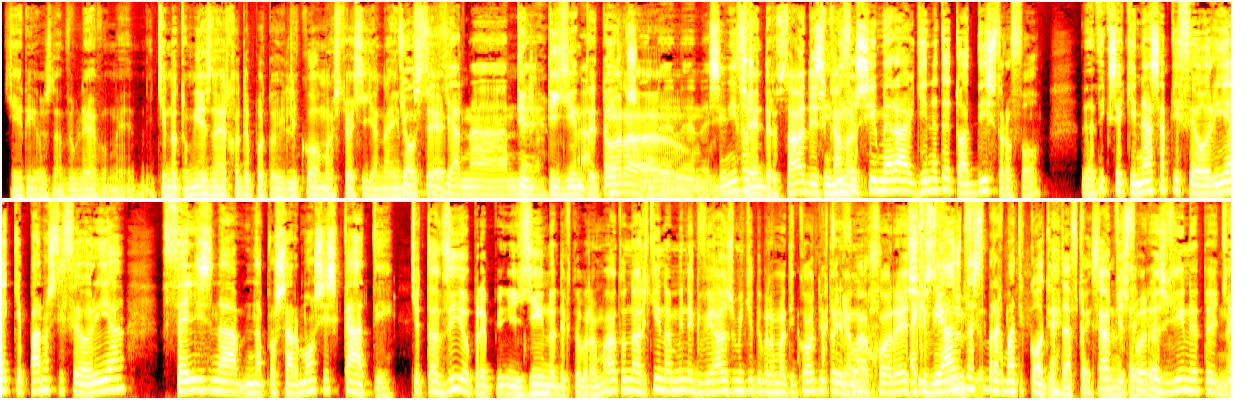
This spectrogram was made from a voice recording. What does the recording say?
κυρίως να δουλεύουμε. Οι καινοτομίες να έρχονται από το υλικό μας και όχι για να είμαστε... για να... Ναι, τι, γίνεται τώρα, ναι, ναι, ναι. Συνήθως, gender studies. Συνήθως σήμερα γίνεται το αντίστροφο. Δηλαδή ξεκινάς από τη θεωρία και πάνω στη θεωρία θέλεις να, να προσαρμόσεις κάτι. Και τα δύο πρέπει γίνονται εκ των πραγμάτων, αρκεί να μην εκβιάζουμε και την πραγματικότητα για να χωρέσεις. Εκβιάζοντας στην... την πραγματικότητα, αυτό ήθελα Κάποιες φορές γίνεται και...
